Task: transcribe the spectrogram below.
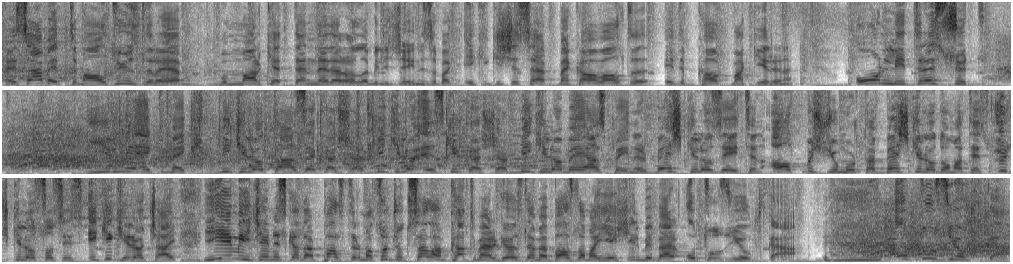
Hesap ettim 600 liraya bu marketten neler alabileceğinizi. Bak iki kişi serpme kahvaltı edip kalkmak yerine. 10 litre süt. 20 ekmek, 1 kilo taze kaşar, 1 kilo eski kaşar, 1 kilo beyaz peynir, 5 kilo zeytin, 60 yumurta, 5 kilo domates, 3 kilo sosis, 2 kilo çay, yiyemeyeceğiniz kadar pastırma, sucuk, salam, katmer, gözleme, bazlama, yeşil biber, 30 yufka. 30 yufka.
